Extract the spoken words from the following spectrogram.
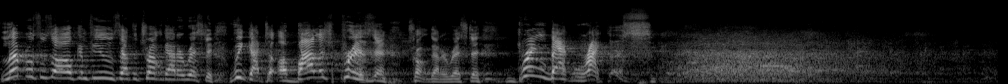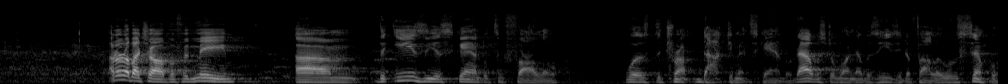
Liberals was all confused after Trump got arrested. We got to abolish prison. Trump got arrested. Bring back Rikers. I don't know about y'all, but for me, um, the easiest scandal to follow was the Trump document scandal. That was the one that was easy to follow. It was simple.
